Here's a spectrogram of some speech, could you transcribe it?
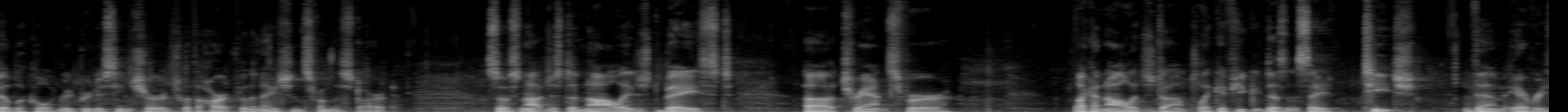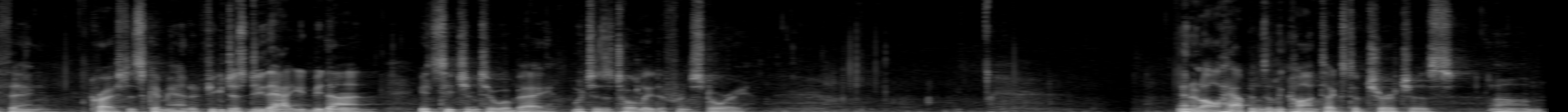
biblical, reproducing church with a heart for the nations from the start. So it's not just a knowledge based uh, transfer, like a knowledge dump. Like if you it doesn't say teach them everything Christ has commanded. If you could just do that, you'd be done. It's teach them to obey, which is a totally different story. And it all happens in the context of churches. Um,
